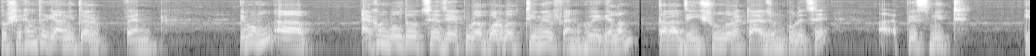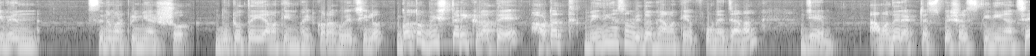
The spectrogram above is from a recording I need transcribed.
তো সেখান থেকে আমি তার ফ্যান এবং এখন বলতে হচ্ছে যে পুরা বরবাদ টিমের ফ্যান হয়ে গেলাম। তারা যেই সুন্দর একটা আয়োজন করেছে প্রেস মিট ইভেন সিনেমার প্রিমিয়ার শো দুটোতেই আমাকে ইনভাইট করা হয়েছিল। গত বিশ তারিখ রাতে হঠাৎ মেহেদি হাসান হৃদয় আমাকে ফোনে জানান যে আমাদের একটা স্পেশাল স্ক্রিনিং আছে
